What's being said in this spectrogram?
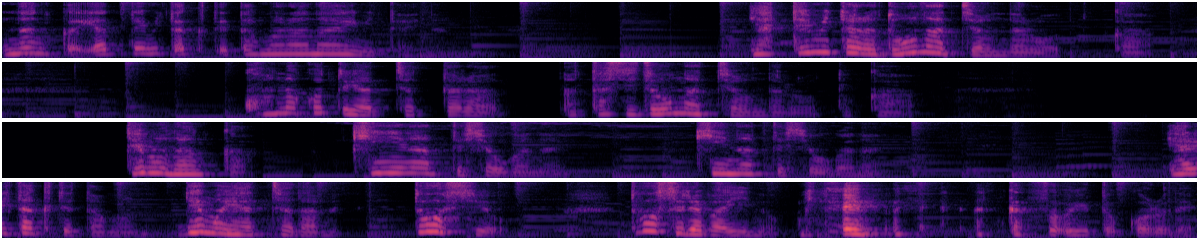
なんかやってみたくてたまらないみたいな。やってみたらどうなっちゃうんだろうとかこんなことやっちゃったら私どうなっちゃうんだろうとか。でもなんか気になってしょうがない。気になってしょうがない。やりたくてたもん。でもやっちゃダメ。どうしよう。どうすればいいの？みたいなね。なんかそういうところで。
